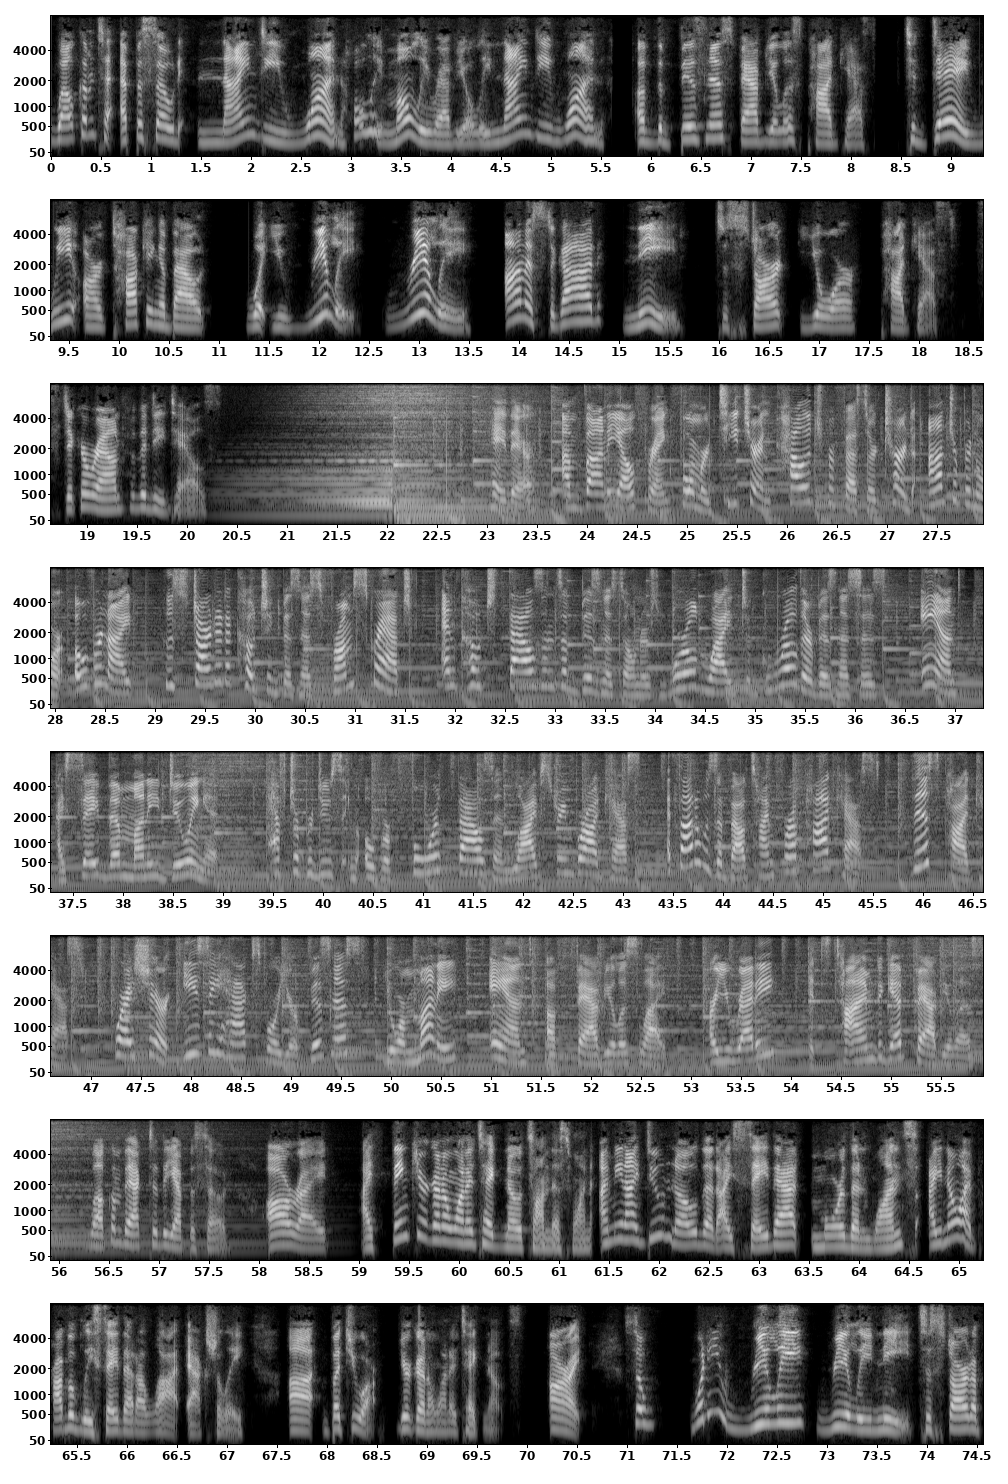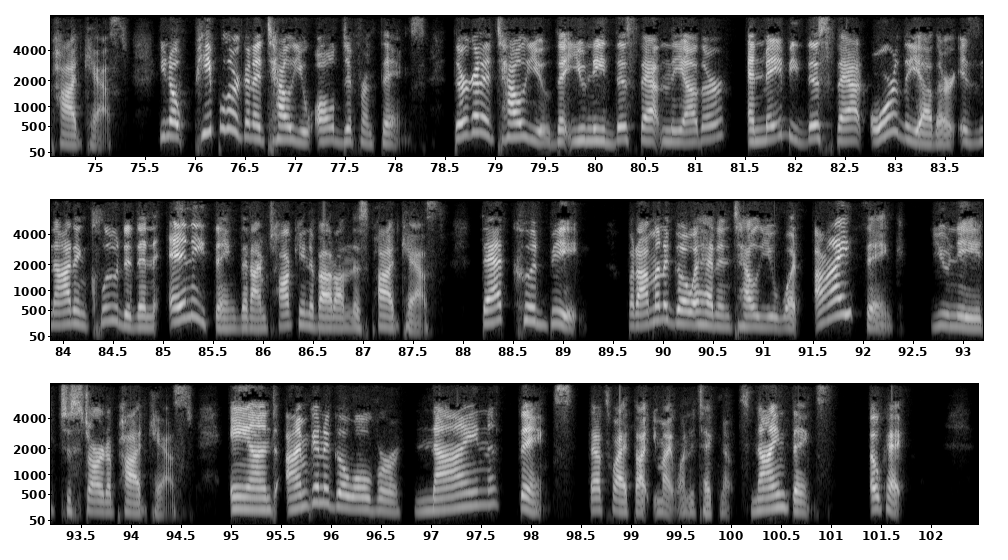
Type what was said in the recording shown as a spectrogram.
Welcome to episode 91. Holy moly, ravioli, 91 of the Business Fabulous podcast. Today we are talking about what you really, really, honest to God, need to start your podcast. Stick around for the details. Hey there, I'm Bonnie L. Frank, former teacher and college professor turned entrepreneur overnight who started a coaching business from scratch and coached thousands of business owners worldwide to grow their businesses, and I saved them money doing it. After producing over 4,000 live stream broadcasts, I thought it was about time for a podcast. This podcast, where I share easy hacks for your business, your money, and a fabulous life. Are you ready? It's time to get fabulous. Welcome back to the episode. All right. I think you're going to want to take notes on this one. I mean, I do know that I say that more than once. I know I probably say that a lot, actually. Uh, but you are. You're going to want to take notes. All right. So what do you really, really need to start a podcast? You know, people are going to tell you all different things. They're going to tell you that you need this, that, and the other. And maybe this, that, or the other is not included in anything that I'm talking about on this podcast. That could be, but I'm going to go ahead and tell you what I think you need to start a podcast. And I'm going to go over nine things. That's why I thought you might want to take notes. Nine things. Okay.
